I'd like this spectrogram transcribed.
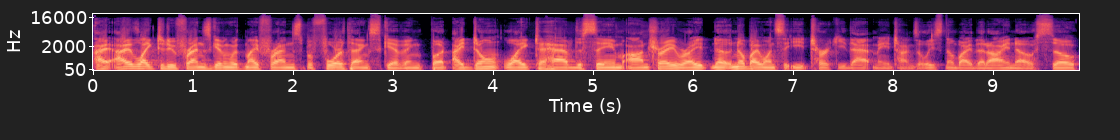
I, I, like to do Friendsgiving with my friends before Thanksgiving, but I don't like to have the same entree, right? No, nobody wants to eat turkey that many times, at least nobody that I know. So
